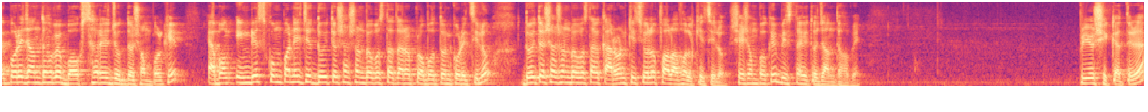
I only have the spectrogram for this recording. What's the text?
এরপরে জানতে হবে বক্সারের যুদ্ধ সম্পর্কে এবং ইংরেজ কোম্পানির যে দ্বৈত শাসন ব্যবস্থা তারা প্রবর্তন করেছিল, দ্বৈত শাসন ব্যবস্থার কারণ কী ছিল, ফলাফল কী ছিল, সে সম্পর্কে বিস্তারিত জানতে হবে। প্রিয় শিক্ষার্থীরা,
